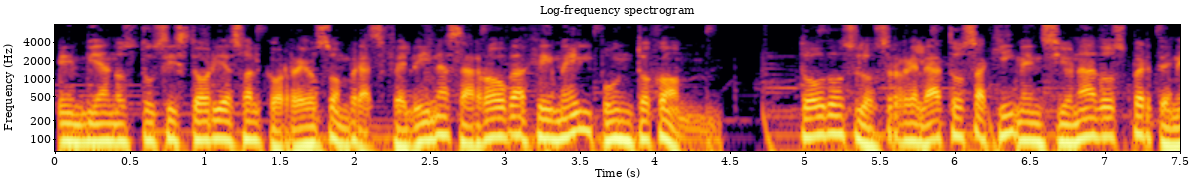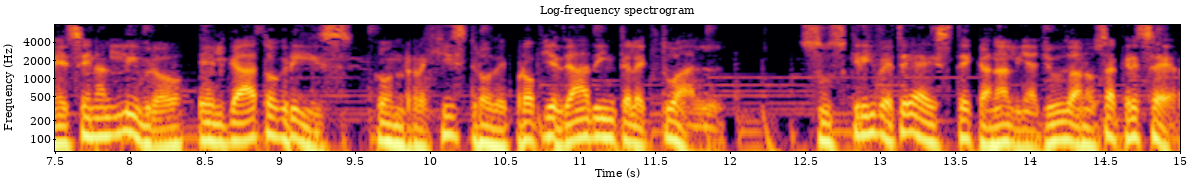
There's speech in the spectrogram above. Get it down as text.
Envíanos tus historias al correo sombrasfelinas.gmail.com. Todos los relatos aquí mencionados pertenecen al libro, El gato gris, con registro de propiedad intelectual. Suscríbete a este canal y ayúdanos a crecer.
